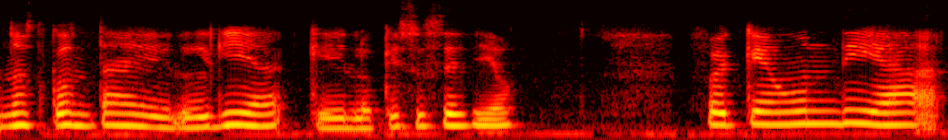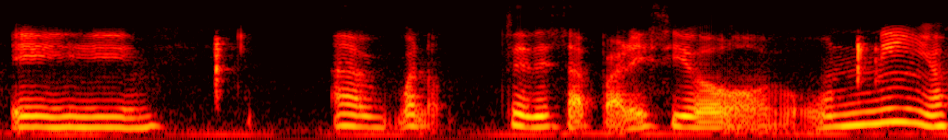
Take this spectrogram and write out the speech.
nos cuenta el guía que lo que sucedió fue que un día, eh, ah, bueno, se desapareció un niño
